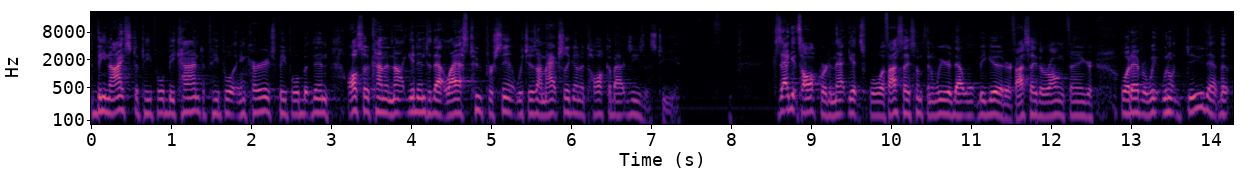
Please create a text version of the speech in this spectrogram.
to be nice to people, be kind to people, encourage people, but then also kind of not get into that last 2%, which is I'm actually going to talk about Jesus to you. Because that gets awkward and that gets, well, if I say something weird, that won't be good, or if I say the wrong thing, or whatever. We, we don't do that. But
